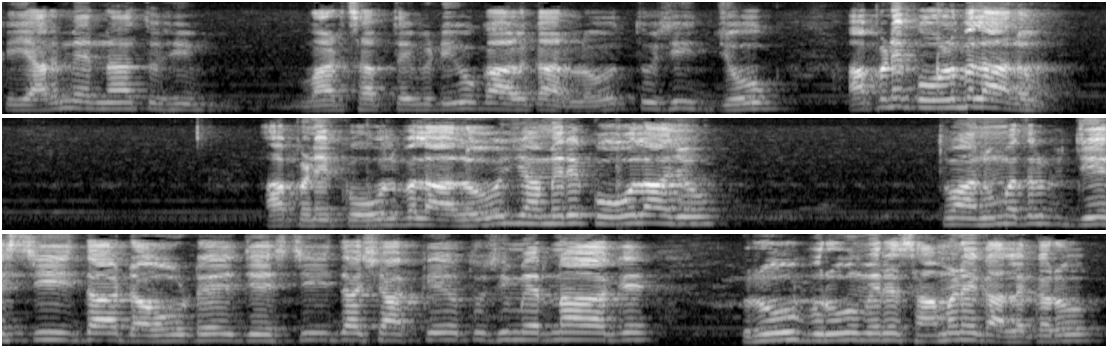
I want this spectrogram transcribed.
ਕਿ ਯਾਰ ਮੇਰੇ ਨਾਲ ਤੁਸੀਂ WhatsApp ਤੇ ਵੀਡੀਓ ਕਾਲ ਕਰ ਲਓ, ਤੁਸੀਂ ਜੋ ਆਪਣੇ ਕੋਲ ਬੁਲਾ ਲਓ। ਆਪਣੇ ਕੋਲ ਬੁਲਾ ਲਓ ਜਾਂ ਮੇਰੇ ਕੋਲ ਆ ਜਾਓ। ਤੁਹਾਨੂੰ ਮਤਲਬ ਜਿਸ ਚੀਜ਼ ਦਾ ਡਾਊਟ ਹੈ, ਜਿਸ ਚੀਜ਼ ਦਾ ਸ਼ੱਕ ਹੈ, ਉਹ ਤੁਸੀਂ ਮੇਰੇ ਨਾਲ ਆ ਕੇ ਰੂਬਰੂ ਮੇਰੇ ਸਾਹਮਣੇ ਗੱਲ ਕਰੋ।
